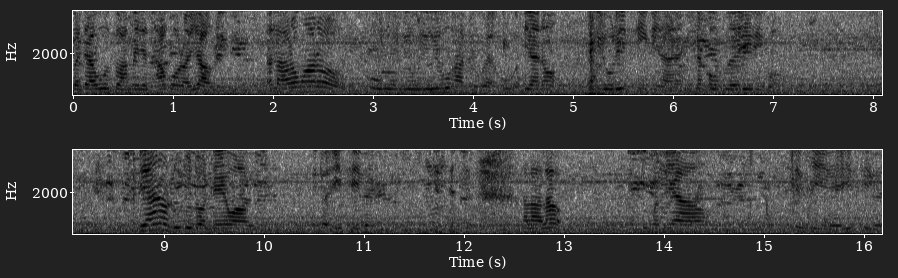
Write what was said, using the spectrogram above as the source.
ဘိုကနေပြီးတော့ဗတ်တာဖို့သွားမယ်ရထားပေါ်တော့ရောက်နေပြီအလားတော့ကတော့ဟိုလိုမျိုးရိုးရိုးဟာမျိုးပဲအခုအပြန်တော့ဒီလိုလေးစီးနေတာလေလက်ကုံတွဲလေးတွေပေါ့အပြန်တော့လူတော်တော်နဲသွားပြီအဲ့တော့ AC ပဲအလားတော့ဒီမမြောင်စင်ပြေ AC ပဲ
